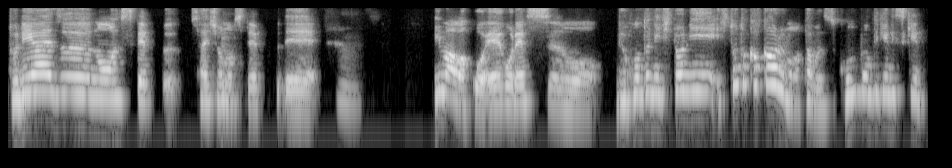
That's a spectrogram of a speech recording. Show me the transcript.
とりあえずのステップ、最初のステップで、うん今はこう英語レッスンを、で、本当に人に、人と関わるのが多分根本的に好き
